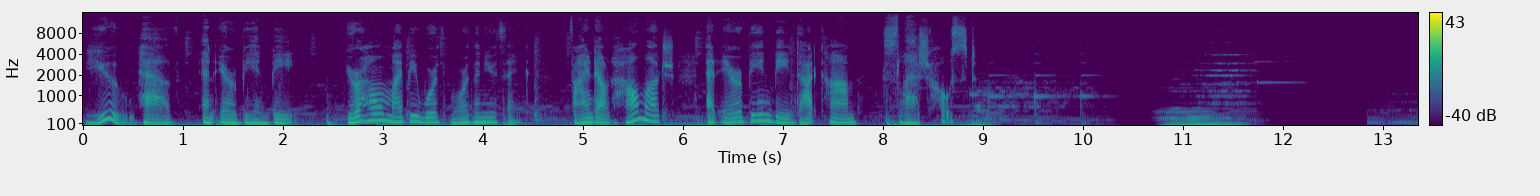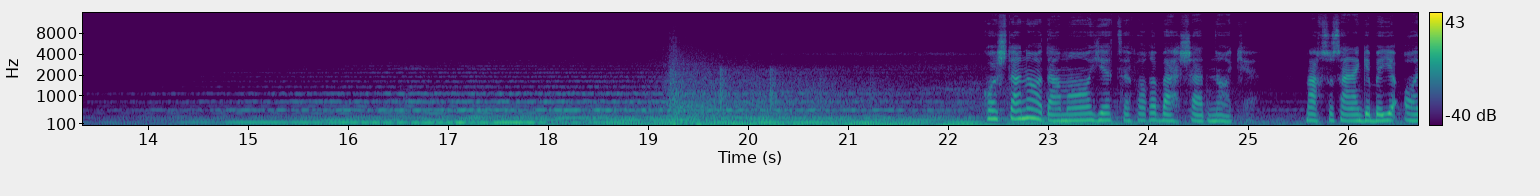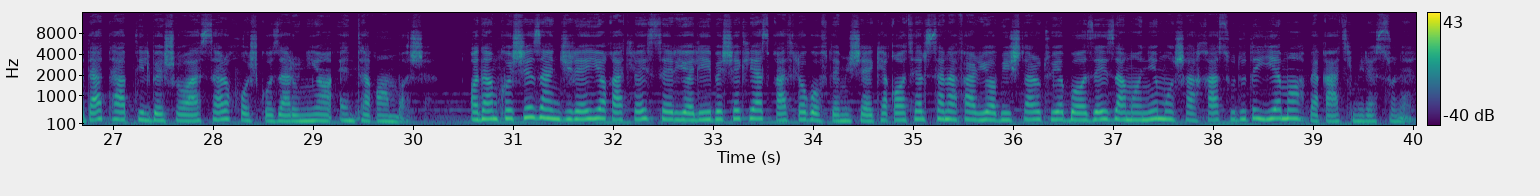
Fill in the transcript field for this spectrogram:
you have an Airbnb. Your home might be worth more than you think. Find out how much at airbnb.com/slash host. کشتن آدما یه اتفاق وحشتناکه مخصوصا اگه به یه عادت تبدیل بشه و از سر خوشگذرونی یا انتقام باشه. آدمکشی زنجیره یا قتلای سریالی به شکلی از قتلا گفته میشه که قاتل سه نفر یا بیشتر رو توی بازه زمانی مشخص حدود یه ماه به قتل میرسونه.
